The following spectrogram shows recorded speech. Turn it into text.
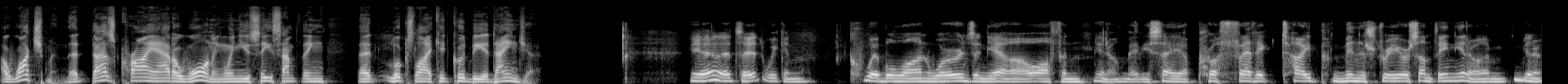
a watchman that does cry out a warning when you see something that looks like it could be a danger. Yeah, that's it. We can quibble on words and yeah i'll often you know maybe say a prophetic type ministry or something you know i'm you know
